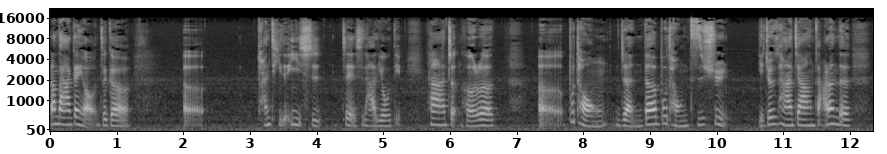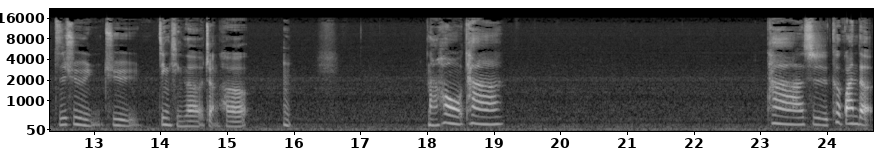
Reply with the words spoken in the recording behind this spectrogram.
让大家更有这个呃。团体的意识，这也是它的优点。它整合了呃不同人的不同资讯，也就是它将杂乱的资讯去进行了整合。嗯，然后它它是客观的。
